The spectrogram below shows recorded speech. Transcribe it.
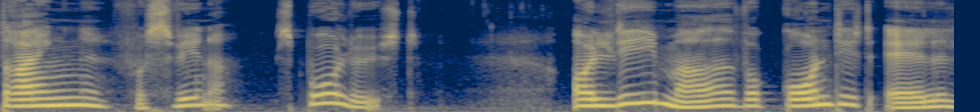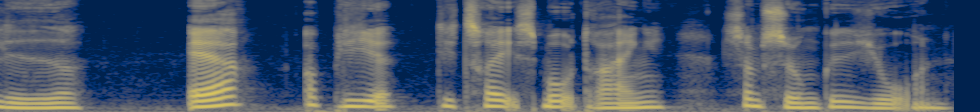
Drengene forsvinder sporløst, og lige meget hvor grundigt alle leder, er og bliver de tre små drenge som sunket i jorden.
